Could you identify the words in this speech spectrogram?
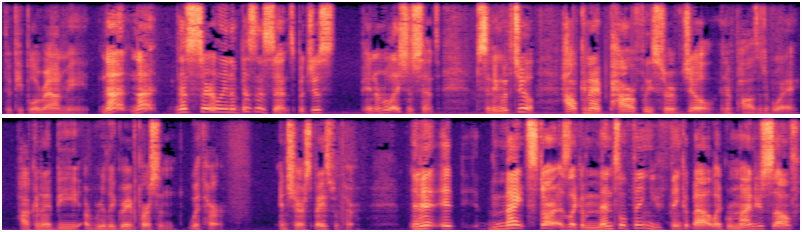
the people around me? Not not necessarily in a business sense, but just in a relationship sense. sitting with Jill. How can I powerfully serve Jill in a positive way? How can I be a really great person with her and share space with her? And it, it might start as like a mental thing you think about, like remind yourself.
